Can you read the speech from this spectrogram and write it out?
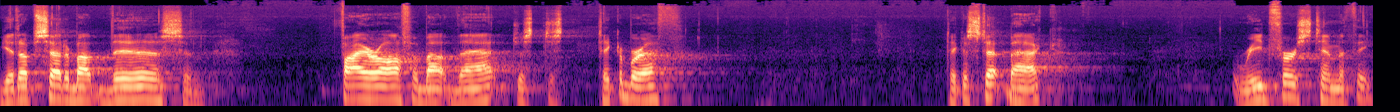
get upset about this and fire off about that, just, just take a breath, take a step back, read 1 Timothy,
